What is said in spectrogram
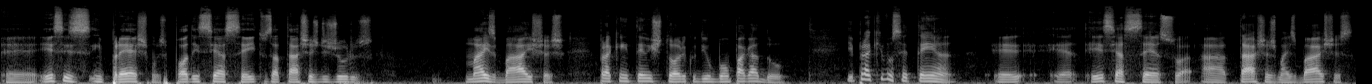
é, esses empréstimos podem ser aceitos a taxas de juros mais baixas para quem tem o histórico de um bom pagador. E para que você tenha é, esse acesso a, a taxas mais baixas,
